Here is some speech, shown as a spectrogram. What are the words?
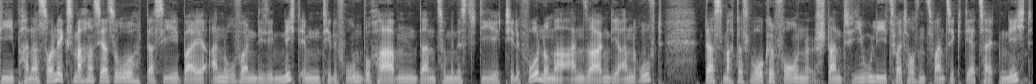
Die Panasonics machen es ja so, dass sie bei Anrufern, die sie nicht im Telefonbuch haben, dann zumindest die Telefonnummer ansagen, die anruft. Das macht das Vocal Phone Stand Juli 2020 derzeit nicht.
